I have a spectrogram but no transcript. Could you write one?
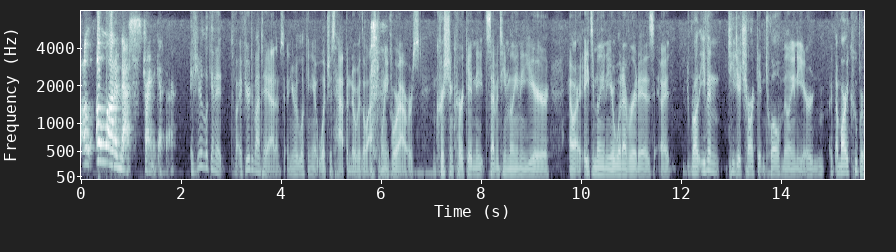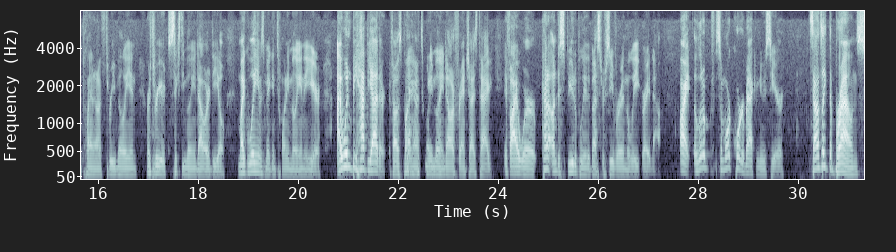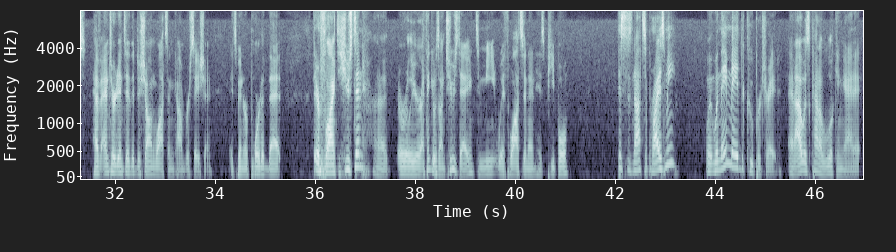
a, a lot of mess trying to get there. If you're looking at if you're Davante Adams and you're looking at what just happened over the last 24 hours, and Christian Kirk getting eight, 17 million a year or 18 million a year, whatever it is, uh, uh, even DJ Chark getting 12 million a year, Amari Cooper planning on a three million or three or 60 million dollar deal, Mike Williams making 20 million a year. I wouldn't be happy either if I was playing yeah. on a 20 million dollar franchise tag if I were kind of undisputably the best receiver in the league right now. All right, a little some more quarterback news here. sounds like the Browns have entered into the Deshaun Watson conversation. It's been reported that they were flying to Houston uh, earlier, I think it was on Tuesday, to meet with Watson and his people this does not surprise me. When, when they made the Cooper trade, and I was kind of looking at it,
